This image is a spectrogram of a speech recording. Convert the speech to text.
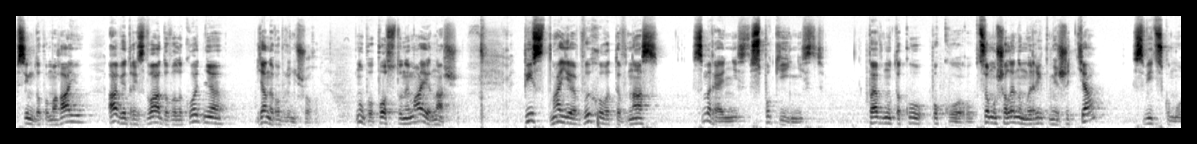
всім допомагаю, а від Різдва до Великодня я не роблю нічого. Ну, бо посту немає, нащо? Піст має виховати в нас смиренність, спокійність, певну таку покору. В цьому шаленому ритмі життя світському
